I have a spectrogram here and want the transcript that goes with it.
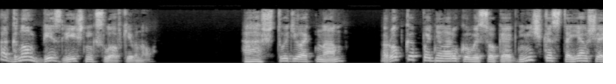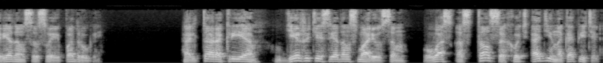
а гном без лишних слов кивнул. «А что делать нам?» Робко подняла руку высокая огневичка, стоявшая рядом со своей подругой. «Альтара, Крия, держитесь рядом с Мариусом. У вас остался хоть один накопитель».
